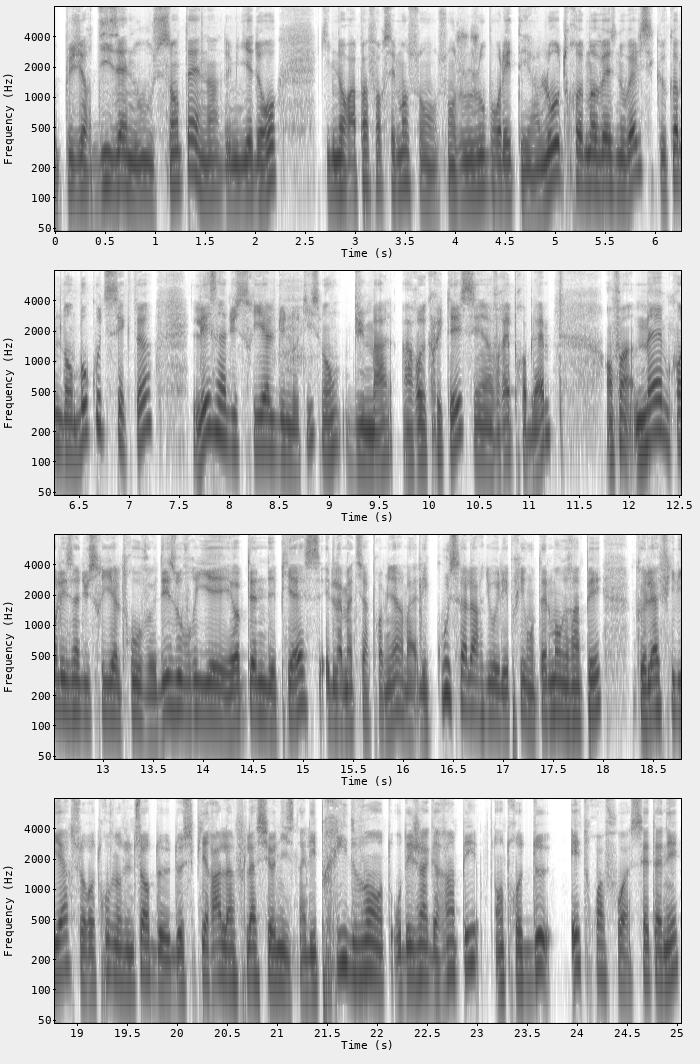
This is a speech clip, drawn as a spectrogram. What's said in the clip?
plusieurs dizaines ou centaines hein, de milliers d'euros qu'il n'aura pas forcément son, joujou pour l'été. Hein. L'autre mauvaise nouvelle, c'est que comme dans beaucoup de secteurs, les industriels du nautisme ont du mal à recruter. C'est un vrai problème. Enfin, même quand les industriels trouvent des ouvriers et obtiennent des pièces et de la matière première, bah, les coûts salariaux et les prix ont tellement grimpé que la filière se retrouve dans une sorte de, de spirale inflationniste. Hein. Les prix de vente ont déjà grimpé entre 2 et trois fois cette année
